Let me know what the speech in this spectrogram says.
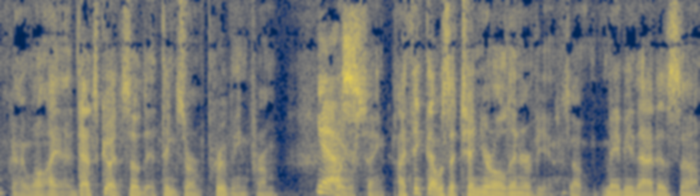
Okay, well, I, that's good. So things are improving from yes. what you're saying. I think that was a 10 year old interview. So maybe that is uh,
